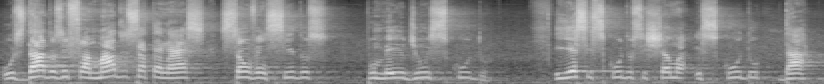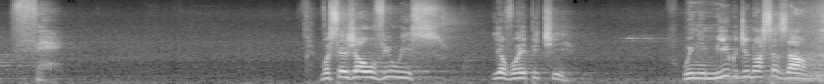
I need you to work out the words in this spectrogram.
Os dados inflamados de Satanás são vencidos por meio de um escudo. E esse escudo se chama escudo da fé. Você já ouviu isso, e eu vou repetir. O inimigo de nossas almas,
